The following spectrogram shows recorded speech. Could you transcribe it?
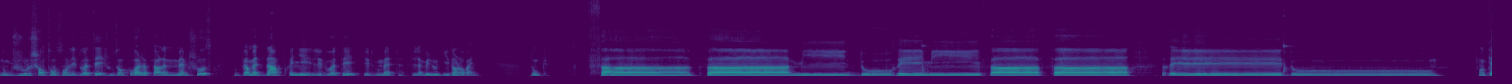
Donc je vous le chante en faisant les doigtés, je vous encourage à faire la même chose, vous permettre d'imprégner les doigtés et de vous mettre la mélodie dans l'oreille. Donc Fa, Fa, Mi, Do, Ré, Mi, Fa, Fa, Ré, Do. Ok?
